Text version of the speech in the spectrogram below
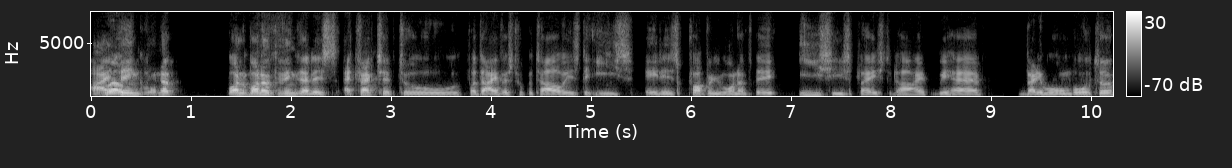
I Well- think one of one one of the things that is attractive to for divers to Koh is the ease. It is probably one of the easiest place to dive. We have very warm water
